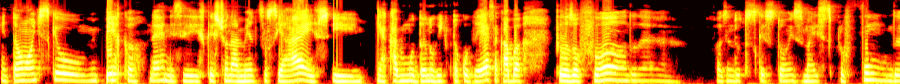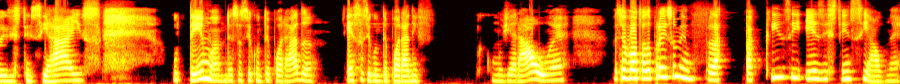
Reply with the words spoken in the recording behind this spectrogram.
Então, antes que eu me perca, né, nesses questionamentos sociais e, e acabe mudando o ritmo da conversa, acaba filosofando, né, fazendo outras questões mais profundas, existenciais. O tema dessa segunda temporada, essa segunda temporada como geral, né, vai ser voltada para isso mesmo, para crise existencial, né?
